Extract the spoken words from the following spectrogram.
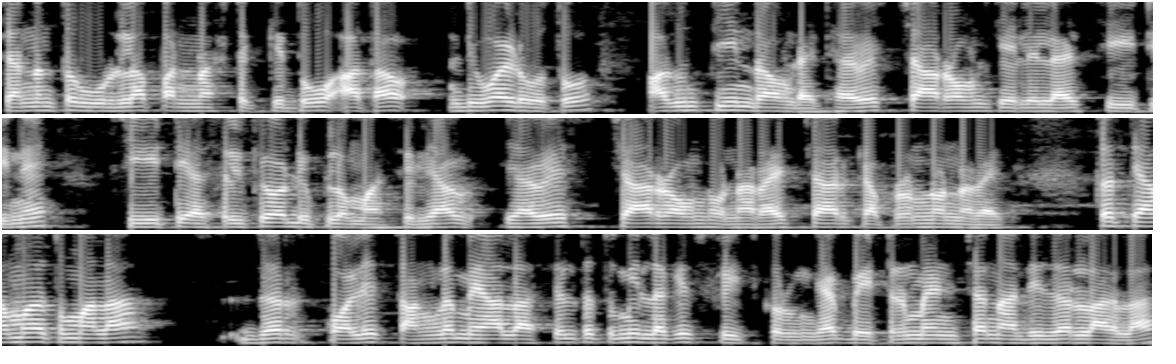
त्यानंतर उरला पन्नास टक्के. तो आता डिवाईड होतो. अजून तीन राऊंड आहेत. ह्यावेळेस चार राऊंड केलेले आहेत सी ई टीने सी ई टी असेल किंवा डिप्लोमा असेल. ह्या ह्यावेळेस चार राऊंड होणार आहेत. चार कॅप राऊंड होणार आहेत. तर त्यामुळे तुम्हाला जर कॉलेज चांगलं मिळालं असेल तर तुम्ही लगेच फ्रीज करून घ्या. बेटरमेंटच्या नादी जर लागला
